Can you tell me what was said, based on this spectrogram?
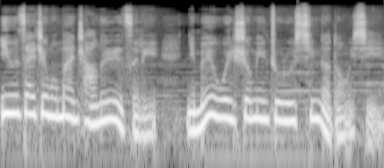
因为在这么漫长的日子里，你没有为生命注入新的东西。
